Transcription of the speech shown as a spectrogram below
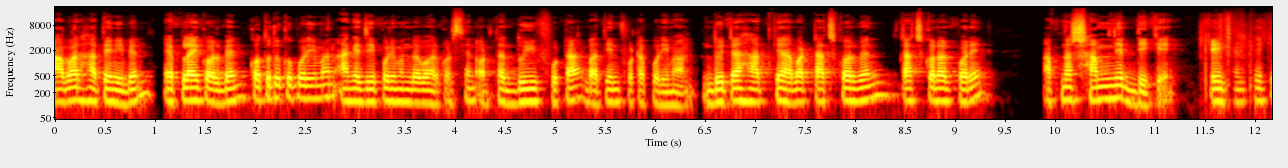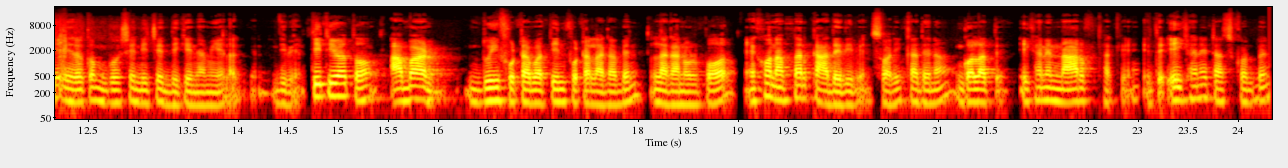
আবার হাতে নিবেন অ্যাপ্লাই করবেন, কতটুকু পরিমাণ, আগে যে পরিমাণ ব্যবহার করছেন, অর্থাৎ দুই ফোঁটা বা তিন ফোঁটা পরিমাণ। দুইটা হাতকে আবার টাচ করবেন। টাচ করার পরে আপনার সামনের দিকে এইখান থেকে এরকম ঘষে নিচের দিকে নামিয়ে লাগবেন দিবেন। তৃতীয়ত, আবার দুই ফোঁটা বা তিন ফোঁটা লাগাবেন। লাগানোর পর এখন আপনার কাঁধে দিবেন। সরি, কাঁধে না, গলাতে। এখানে নার্ভ থাকে। এতে এইখানে টাচ করবেন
